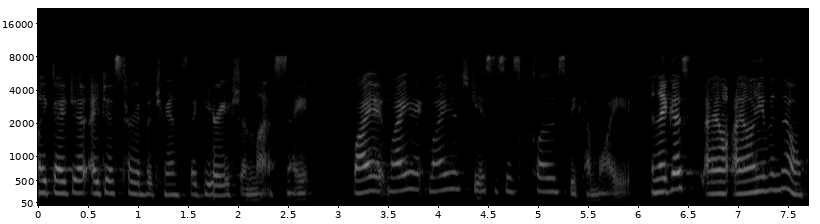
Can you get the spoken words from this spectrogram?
like I just I just heard the transfiguration last night. Why why why does Jesus's clothes become white? And I guess I don't I don't even know.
